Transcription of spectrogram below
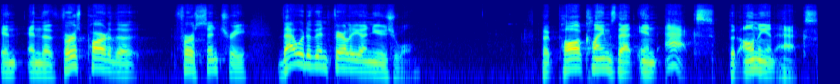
In, in the first part of the first century, that would have been fairly unusual. But Paul claims that in Acts, but only in Acts.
